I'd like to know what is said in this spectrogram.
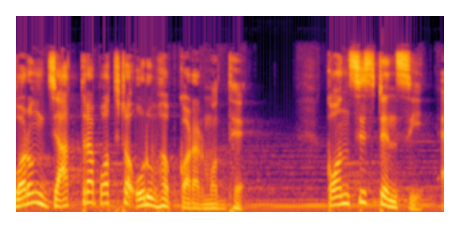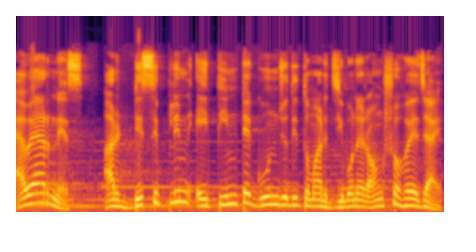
বরং যাত্রাপথটা অনুভব করার মধ্যে। কনসিস্টেন্সি, অ্যাওয়ারনেস আর ডিসিপ্লিন এই তিনটে গুণ যদি তোমার জীবনের অংশ হয়ে যায়,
